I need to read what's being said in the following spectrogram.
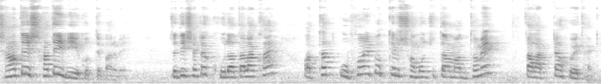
সাথে সাথেই বিয়ে করতে পারবে। যদি সেটা খোলা তালাক হয়, অর্থাৎ উভয় পক্ষের সমঝোতার মাধ্যমে তালাকটা হয়ে থাকে।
